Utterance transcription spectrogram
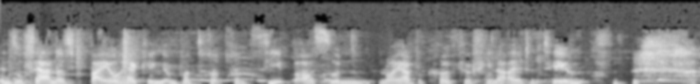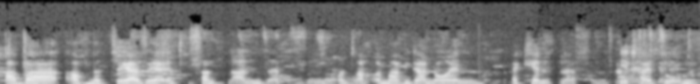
insofern ist Biohacking im Prinzip auch so ein neuer Begriff für viele alte Themen, aber auch mit sehr, sehr interessanten Ansätzen und auch immer wieder neuen Erkenntnissen. Es geht halt so um,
